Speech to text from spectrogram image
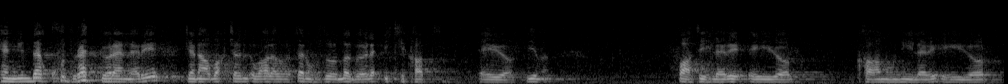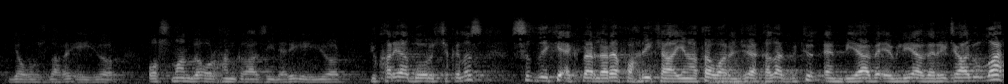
kendinde kudret görenleri Cenab-ı Hak Celle huzurunda böyle iki kat eğiyor değil mi? Fatihleri eğiyor, Kanunileri eğiyor, Yavuzları eğiyor, Osman ve Orhan Gazileri eğiyor. Yukarıya doğru çıkınız, Sıddık-ı Ekberlere, fahri kainata varıncaya kadar bütün enbiya ve evliya ve ricalullah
